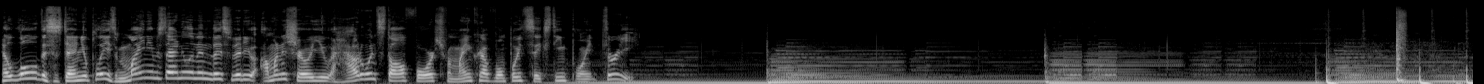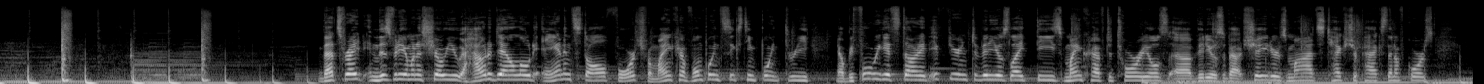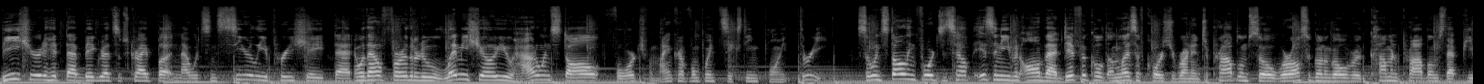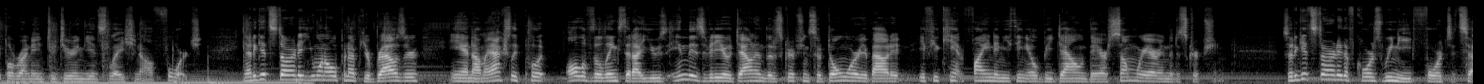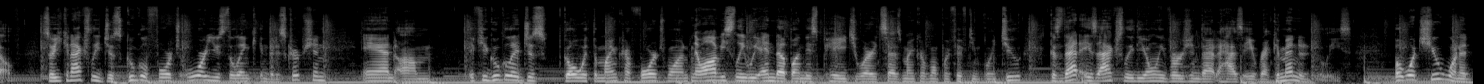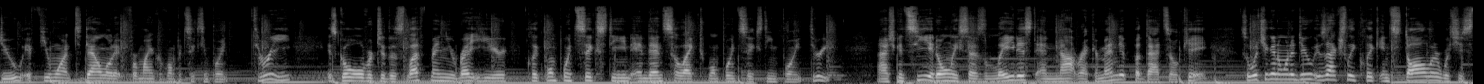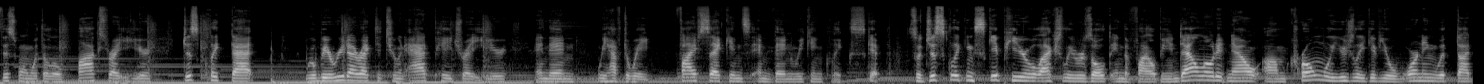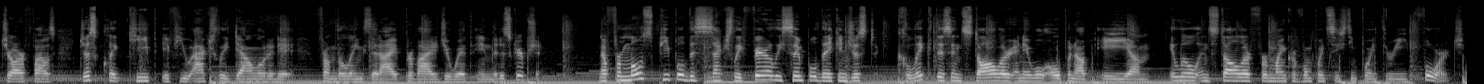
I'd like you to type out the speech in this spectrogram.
Hello, this is Daniel Plays. My name is Daniel and in this video I'm going to show you how to install Forge from Minecraft 1.16.3. That's right, in this video I'm going to show you how to download and install Forge from Minecraft 1.16.3. Now before we get started, if you're into videos like these, Minecraft tutorials, uh, videos about shaders, mods, texture packs, then of course be sure to hit that big red subscribe button, I would sincerely appreciate that. And without further ado, let me show you how to install Forge from Minecraft 1.16.3. So installing Forge itself isn't even all that difficult unless of course you run into problems, so we're also going to go over common problems that people run into during the installation of Forge. Now to get started, you want to open up your browser, and um, I actually put all of the links that I use in this video down in the description, so don't worry about it. If you can't find anything, it'll be down there somewhere in the description. So to get started, of course, we need Forge itself. So you can actually just Google Forge or use the link in the description. And um, if you Google it, just go with the Minecraft Forge one. Now, obviously, we end up on this page where it says Minecraft 1.15.2, because that is actually the only version that has a recommended release. But what you want to do, if you want to download it for Minecraft 1.16.3, is go over to this left menu right here, click 1.16, and then select 1.16.3. As you can see, it only says latest and not recommended, but that's okay. So what you're going to want to do is actually click installer, which is this one with a little box right here. Just click that. We'll be redirected to an ad page right here, and then we have to wait 5 seconds and then we can click skip. So just clicking skip here will actually result in the file being downloaded. Now um, Chrome will usually give you a warning with .jar files. Just click keep if you actually downloaded it from the links that I provided you with in the description. Now for most people this is actually fairly simple, they can just click this installer and it will open up a, um, a little installer for Minecraft 1.16.3 Forge.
